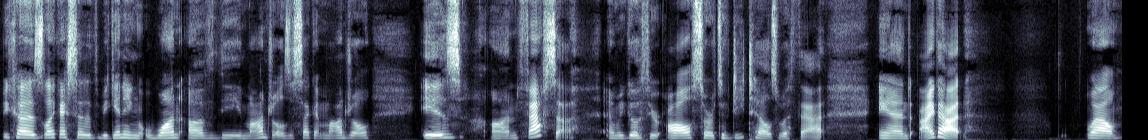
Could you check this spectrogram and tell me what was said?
Because, like I said at the beginning, one of the modules, the second module, is on FAFSA and we go through all sorts of details with that. And I got, well,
